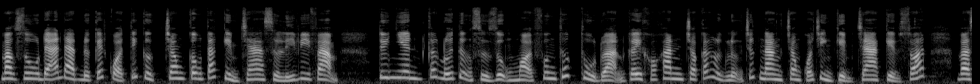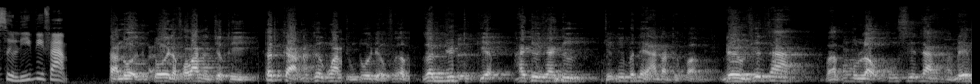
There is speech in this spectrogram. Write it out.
mặc dù đã đạt được kết quả tích cực trong công tác kiểm tra xử lý vi phạm, tuy nhiên các đối tượng sử dụng mọi phương thức thủ đoạn gây khó khăn cho các lực lượng chức năng trong quá trình kiểm tra, kiểm soát và xử lý vi phạm. Hà Nội tôi là phó ban thường trực thì tất cả các cơ quan chúng tôi đều phối hợp gần như thực hiện 24 24 những cái vấn đề an toàn thực phẩm đều diễn ra và buôn lậu cũng diễn ra hàng đêm.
